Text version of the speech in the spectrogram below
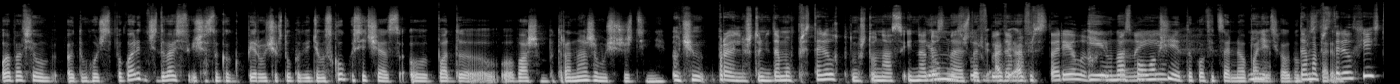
обо всем этом хочется поговорить. Значит, давай сейчас как первую черту подведем. Сколько сейчас э, под э, вашим патронажем учреждений? Очень правильно, что не домов престарелых, потому что у нас и на домные знаю, что службы, офи- и дома офи- престарелых, И у нас, по-моему, вообще нет такого официального понятия, Нет, как дом дома престарелых. престарелых есть,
